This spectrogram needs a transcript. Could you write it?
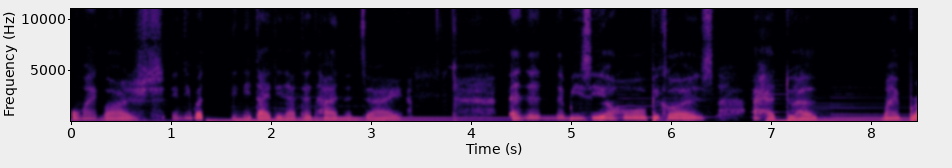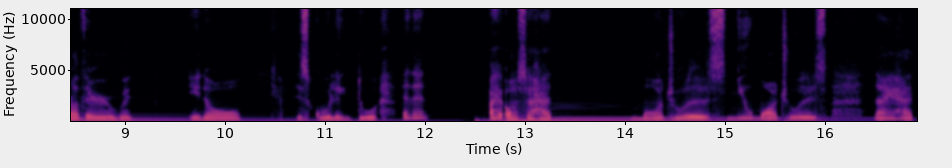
Oh my gosh. Hindi ba, hindi tayo tinatadhanan, Zay. And then, na-busy ako because I had to help my brother with, you know, his schooling too. And then, I also had modules, new modules na I had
